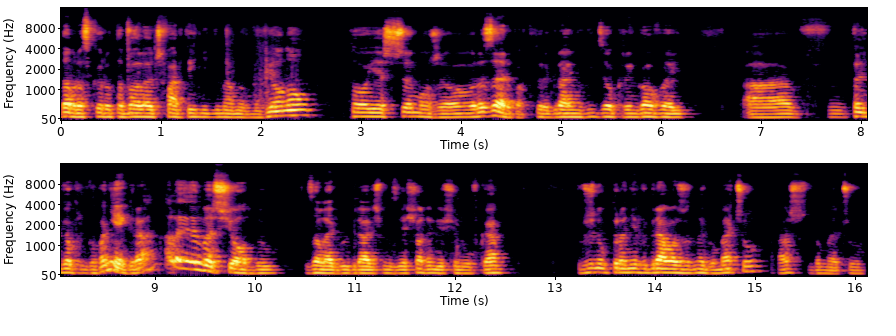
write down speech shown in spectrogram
Dobra, skoro tabelę czwartej ligi mamy omówioną, to jeszcze może o rezerwach, które grają w lidze okręgowej, a w, ta liga okręgowa nie gra, ale jeden mecz się odbył. Zaległy, graliśmy z Jasionem Jasionówka. Drużyną, która nie wygrała żadnego meczu, aż do meczu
